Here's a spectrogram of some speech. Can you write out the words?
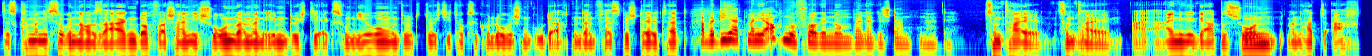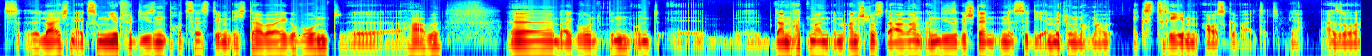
das kann man nicht so genau sagen. Doch, wahrscheinlich schon, weil man eben durch die Exhumierung und durch, durch die toxikologischen Gutachten dann festgestellt hat. Aber die hat man ja auch nur vorgenommen, weil er gestanden hatte. Zum Teil, zum Teil. Einige gab es schon. Man hat acht Leichen exhumiert für diesen Prozess, dem ich dabei gewohnt äh, habe äh, beigewohnt bin. Und äh, dann hat man im Anschluss daran an diese Geständnisse die Ermittlung nochmal extrem ausgeweitet. Ja, also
